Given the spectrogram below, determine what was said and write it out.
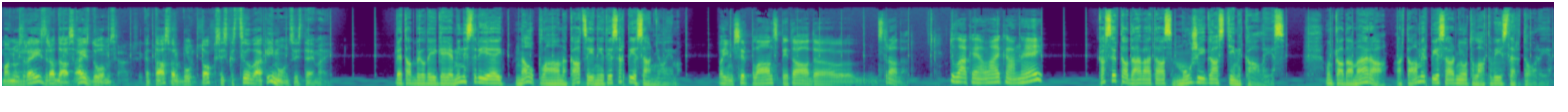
Man uzreiz radās aizdomas, ka tās var būt toksiskas cilvēka imūnsistēmai. Bet atbildīgajai ministrijai nav plāna, kā cīnīties ar piesārņojumu. Vai jums ir plāns pie tāda strādāt? Tuvākajā laikā nē. Kas ir tā dēvētās mūžīgās ķimikālijas? Un kādā mērā ar tām ir piesārņota Latvijas teritorija?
